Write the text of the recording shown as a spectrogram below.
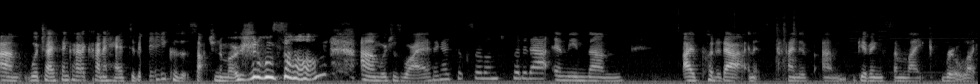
um, which I think I kind of had to be because it's such an emotional song, um, which is why I think I took so long to put it out. And then um, I put it out, and it's kind of um, giving some like real like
